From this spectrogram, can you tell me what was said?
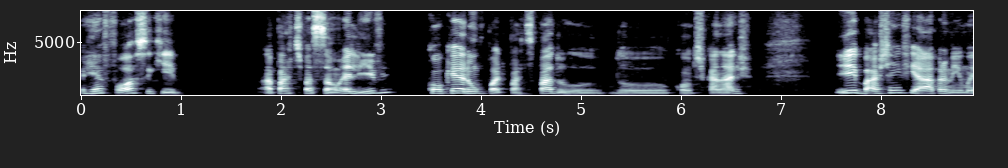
reforço que a participação é livre, qualquer um pode participar do, do Contos Canários. E basta enviar para mim uma,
